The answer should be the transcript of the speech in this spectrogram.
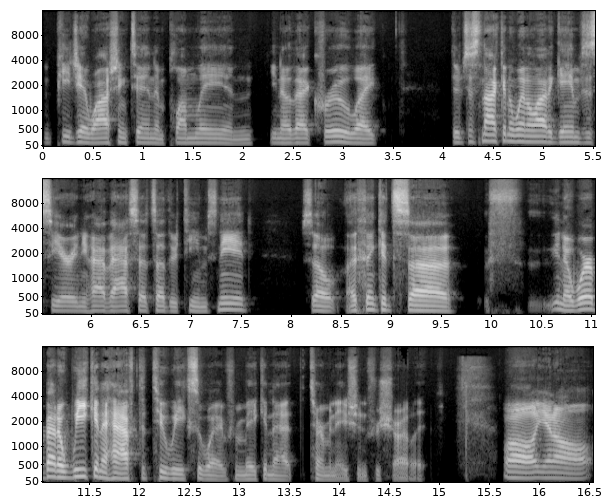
and PJ Washington and Plumlee and you know that crew, like they're just not going to win a lot of games this year, and you have assets other teams need. So I think it's uh you know, we're about a week and a half to two weeks away from making that determination for Charlotte. Well, you know,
